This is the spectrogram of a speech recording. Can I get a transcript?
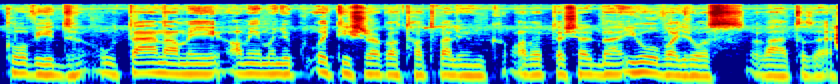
Covid után, ami, ami mondjuk ott is ragadhat velünk adott esetben. Jó vagy rossz változás.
